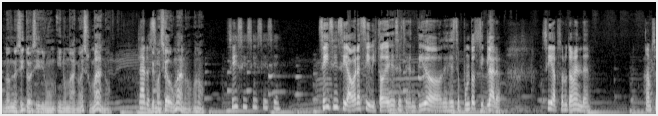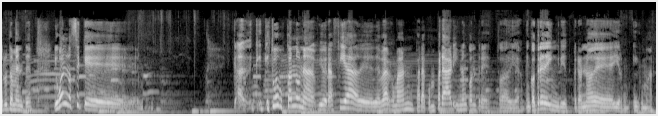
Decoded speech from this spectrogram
no necesito decir inhum- inhumano, es humano, claro, sí. demasiado humano, ¿o no? Sí, sí, sí, sí, sí. Sí, sí, sí, ahora sí, visto desde ese sentido, desde ese punto, sí, claro. Sí, absolutamente. Absolutamente. Igual no sé qué. Que estuve buscando una biografía de, de Bergman para comprar y no encontré todavía. Encontré de Ingrid, pero no de Ingmar.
